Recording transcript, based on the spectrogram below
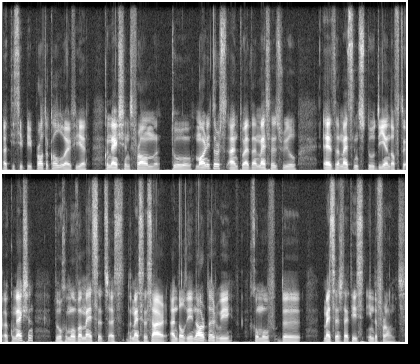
a TCP protocol where you have connections from two monitors and to a message will add a message to the end of the, connection to remove a message as the messages are handled in order we remove the message that is in the front.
